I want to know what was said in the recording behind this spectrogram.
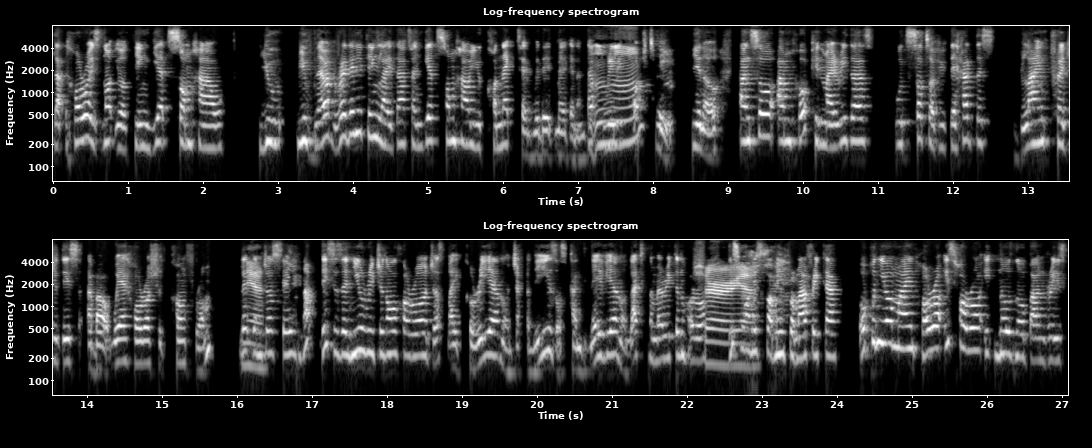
that horror is not your thing, yet somehow you you've never read anything like that, and yet somehow you connected with it, Megan, and that mm-hmm. really touched me, you know. And so I'm hoping my readers would sort of, if they had this blind prejudice about where horror should come from, let yeah. them just say, no, this is a new regional horror, just like Korean or Japanese or Scandinavian or Latin American horror. Sure, this yeah. one is coming from Africa. Open your mind. Horror is horror. It knows no boundaries.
